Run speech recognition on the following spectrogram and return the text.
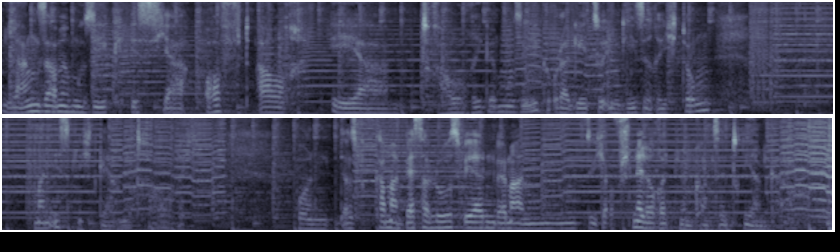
langsame Musik ist ja oft auch eher traurige Musik oder geht so in diese Richtung. Man ist nicht gerne traurig. Und das kann man besser loswerden, wenn man sich auf schnelle Rhythmen konzentrieren kann.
